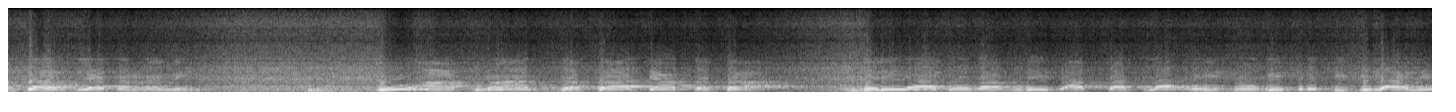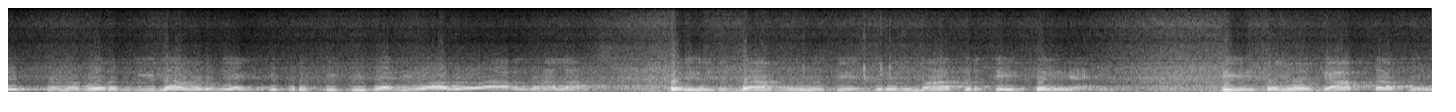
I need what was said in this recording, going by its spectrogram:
असा असल्या कारणाने तो आत्मा जसाच्या तसा जरी या दोघांमध्ये व्याप्त असला हे दोघे प्रतीतीला आले क्षणभर लीला म्हणून यांची प्रतीती झाली वा व्यवहार झाला तरी सुद्धा मूळ जे दृढमात्र चैतन्य आहे ते समव्याप्त असून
